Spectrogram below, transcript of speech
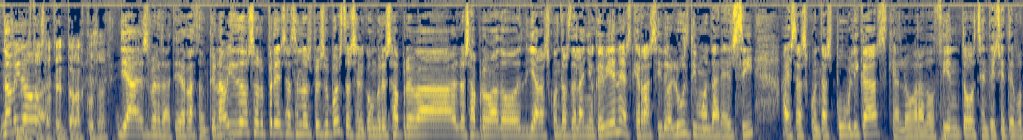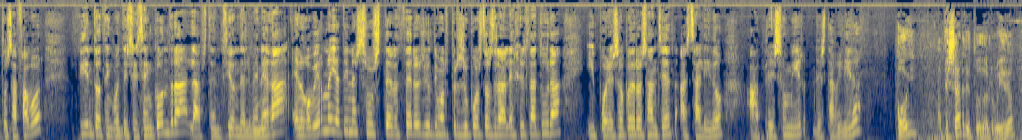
No, ha habido... estás atenta a las cosas. Ya, es verdad, tienes razón. Que no ha habido sorpresas en los presupuestos. El Congreso aprueba, los ha aprobado ya las cuentas del año que viene. Es que ha sido el último en dar el sí a esas cuentas públicas que han logrado 187 votos a favor, 156 en contra, la abstención del BNG. El Gobierno ya tiene sus terceros y últimos presupuestos de la legislatura y por eso Pedro Sánchez ha salido a presumir de estabilidad. Hoy, a pesar de todo el ruido,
